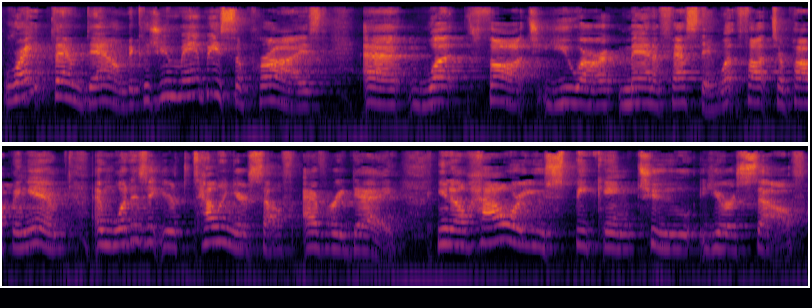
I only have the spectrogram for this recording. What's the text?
write them down because you may be surprised at what thoughts you are manifesting, what thoughts are popping in, and what is it you're telling yourself every day. You know, how are you speaking to yourself?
